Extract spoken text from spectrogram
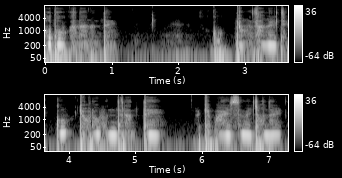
더더욱 안 하는데 꼭 영상을 찍고 여러분들한테 이렇게 말씀을 전할 때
